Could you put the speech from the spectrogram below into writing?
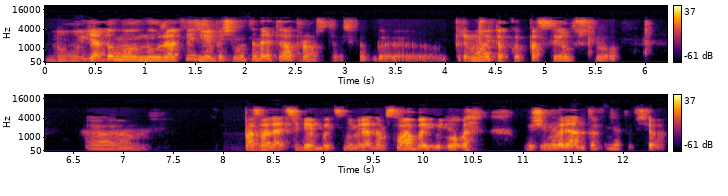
Ну, я думаю, мы уже ответили почему-то на этот вопрос. То есть, как бы прямой такой посыл, что э, позволять себе быть с ним рядом слабой, у него очень вариантов нет, все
